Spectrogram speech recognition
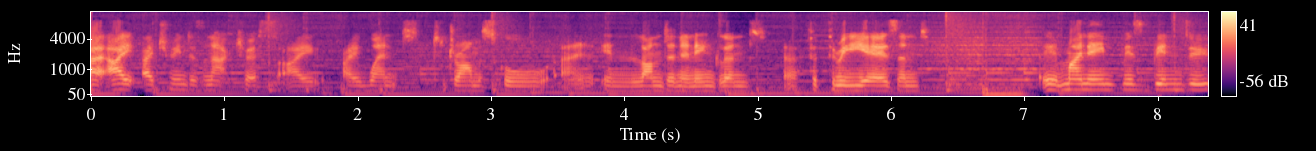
I, I, trained as an actress. I, I went to drama school uh, in London, in England, uh, for three years, and it, my name is Bindu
